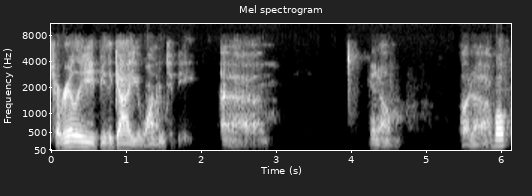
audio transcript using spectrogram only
to really be the guy you want him to be. Um, you know, but uh, well,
